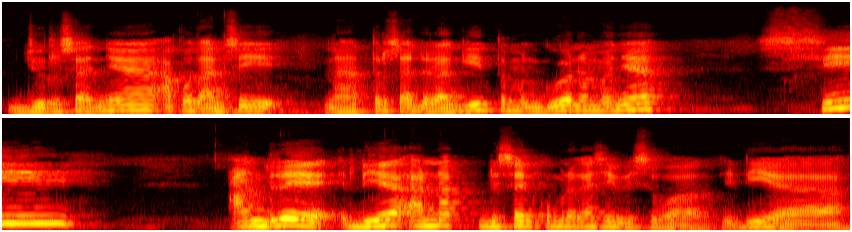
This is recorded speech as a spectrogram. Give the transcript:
jurusannya akuntansi. Nah, terus ada lagi temen gue namanya si Andre, dia anak desain komunikasi visual. Jadi ya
